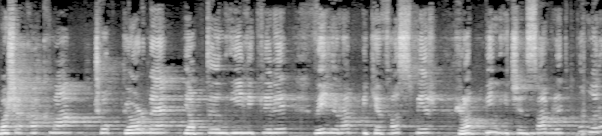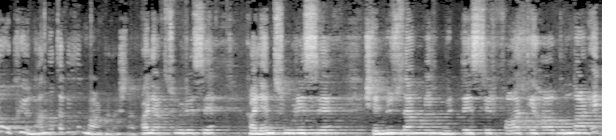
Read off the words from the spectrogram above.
başa kalkma, çok görme yaptığın iyilikleri. Veli rabbike fasbir Rabbin için sabret. Bunları okuyun. Anlatabildim mi arkadaşlar? Alak suresi, Kalem suresi, işte Müzzemmil, Müddessir, Fatiha bunlar hep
